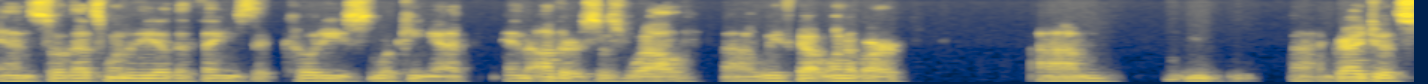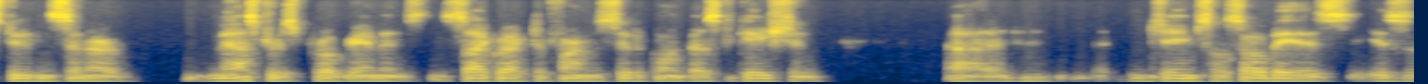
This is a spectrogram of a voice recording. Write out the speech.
And so that's one of the other things that Cody's looking at, and others as well. Uh, we've got one of our um, uh, graduate students in our master's program in psychoactive pharmaceutical investigation uh, James Hosobe is is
